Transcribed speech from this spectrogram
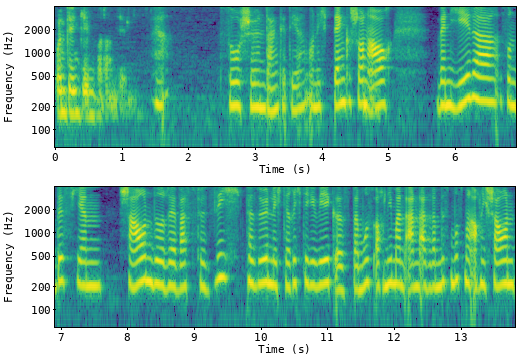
und den geben wir dann eben. Ja. So schön, danke dir. Und ich denke schon mhm. auch, wenn jeder so ein bisschen schauen würde, was für sich persönlich der richtige Weg ist. Da muss auch niemand an, also da muss, muss man auch nicht schauen,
